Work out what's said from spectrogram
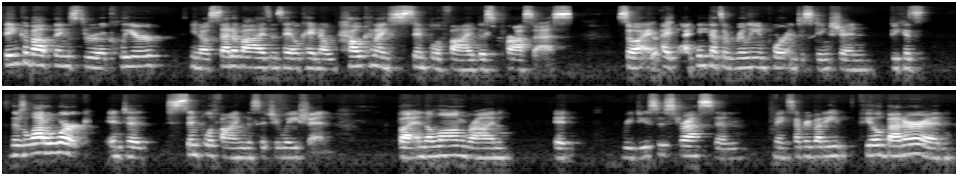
think about things through a clear, you know, set of eyes and say, okay, now how can I simplify this process? So I, Yes. I, I think that's a really important distinction because there's a lot of work into simplifying the situation. But in the long run, it reduces stress and makes everybody feel better and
